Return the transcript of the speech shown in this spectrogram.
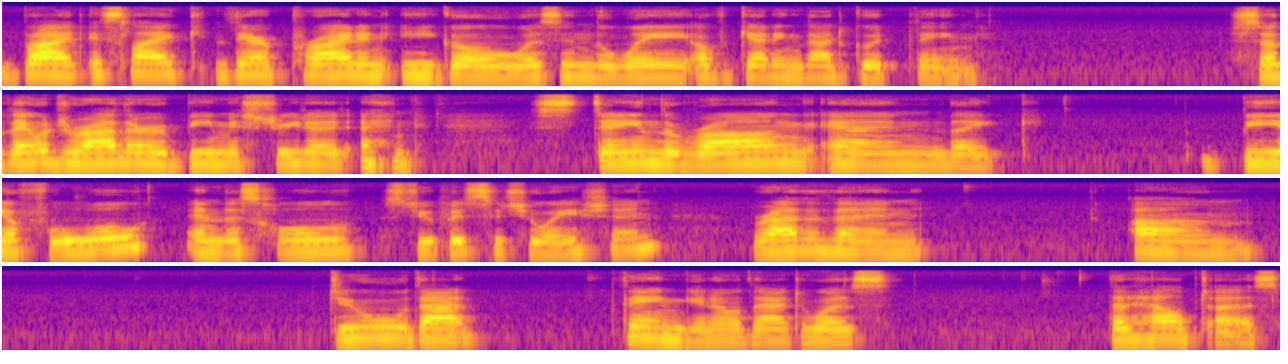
But it's like their pride and ego was in the way of getting that good thing. So they would rather be mistreated and stay in the wrong and like be a fool in this whole stupid situation rather than um do that thing you know that was that helped us.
